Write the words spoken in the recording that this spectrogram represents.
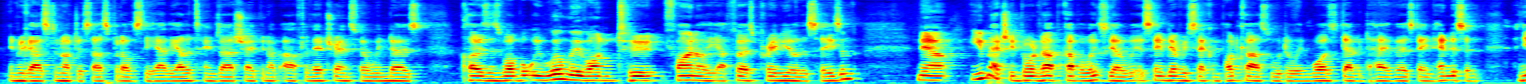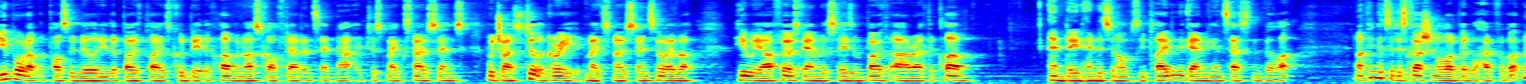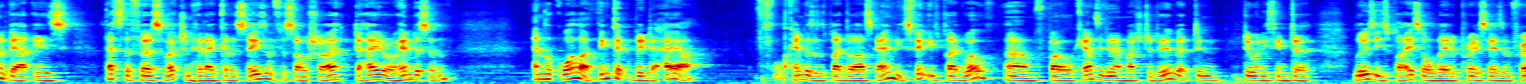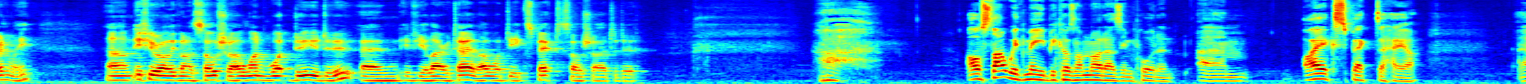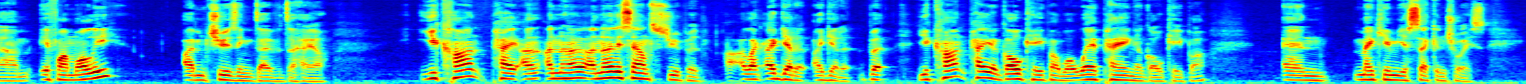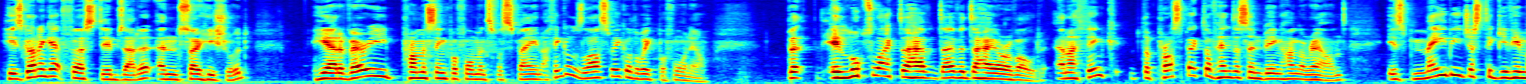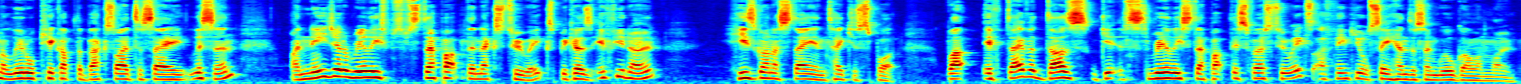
in regards to not just us, but obviously how the other teams are shaping up after their transfer windows close as well. But we will move on to finally our first preview of the season. Now, you actually brought it up a couple of weeks ago. It seemed every second podcast we were doing was David De Gea versus Dean Henderson. And you brought up the possibility that both players could be at the club, and I scoffed at it and said, nah, it just makes no sense, which I still agree, it makes no sense. However, here we are, first game of the season, both are at the club. And Dean Henderson obviously played in the game against Aston Villa. And I think it's a discussion a lot of people have forgotten about is that's the first selection headache of the season for Solskjaer, De Gea or Henderson. And look, while I think it will be De Gea, Henderson's played the last game. He's fit. He's played well. Um, by all accounts, he didn't have much to do, but didn't do anything to lose his place, albeit a pre-season friendly. Um, if you're only going to Solskjaer, one, what do you do? And if you're Larry Taylor, what do you expect Solskjaer to do? I'll start with me because I'm not as important. Um, I expect De Gea. Um, if I'm Ole, I'm choosing David De Gea. You can't pay. I, I know. I know this sounds stupid. I, like I get it. I get it. But you can't pay a goalkeeper what we're paying a goalkeeper, and make him your second choice. He's gonna get first dibs at it, and so he should. He had a very promising performance for Spain. I think it was last week or the week before now. But it looked like to have David De Gea of old. And I think the prospect of Henderson being hung around is maybe just to give him a little kick up the backside to say, listen, I need you to really step up the next two weeks because if you don't, he's going to stay and take your spot. But if David does get really step up this first two weeks, I think you'll see Henderson will go on loan.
